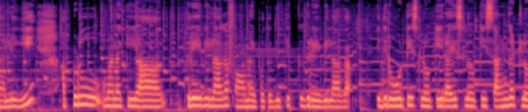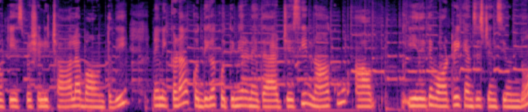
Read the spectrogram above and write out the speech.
నలిగి అప్పుడు మనకి ఆ గ్రేవీ లాగా ఫామ్ అయిపోతుంది థిక్ గ్రేవీ లాగా ఇది రోటీస్లోకి రైస్లోకి సంగట్లోకి ఎస్పెషల్లీ చాలా బాగుంటుంది. నేను ఇక్కడ కొద్దిగా కొత్తిమీరని అయితే యాడ్ చేసి నాకు ఆ ఏదైతే వాటరీ కన్సిస్టెన్సీ ఉందో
